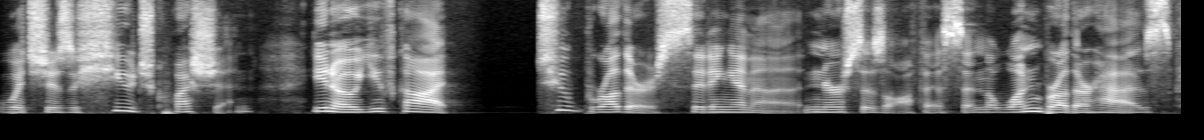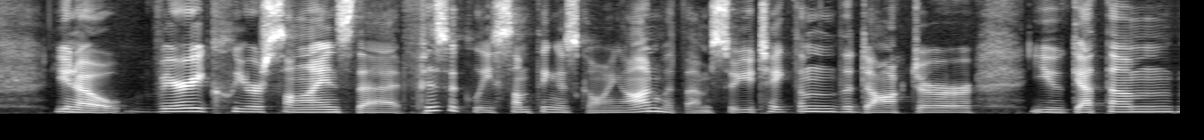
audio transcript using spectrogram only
which is a huge question. You know, you've got two brothers sitting in a nurse's office and the one brother has you know very clear signs that physically something is going on with them. So you take them to the doctor you get them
